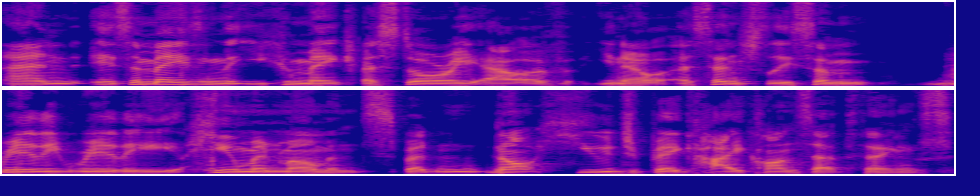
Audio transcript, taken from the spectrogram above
And it's amazing that you can make a story out of, you know, essentially some really, really human moments, but not huge, big, high concept things.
